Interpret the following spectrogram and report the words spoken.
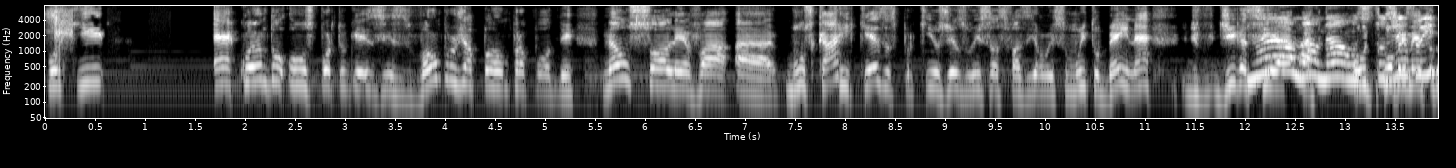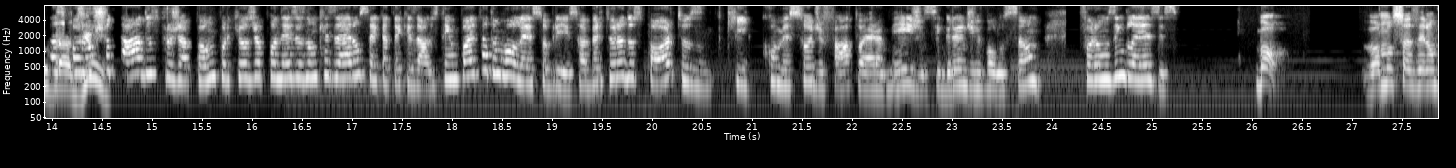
porque é quando os portugueses vão para o Japão para poder não só levar a uh, buscar riquezas, porque os jesuítas faziam isso muito bem, né? Diga-se não, a, não, não. Os, os jesuítas foram chutados para o Japão porque os japoneses não quiseram ser catequizados. Tem um poeta de um rolê sobre isso. A abertura dos portos, que começou de fato a era Meiji, essa grande revolução, foram os ingleses. Bom, vamos fazer um,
